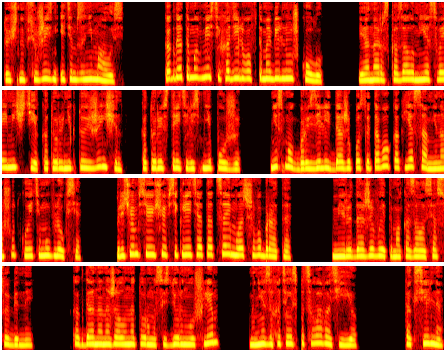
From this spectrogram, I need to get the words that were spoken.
точно всю жизнь этим занималась. Когда-то мы вместе ходили в автомобильную школу, и она рассказала мне о своей мечте, которую никто из женщин, которые встретились мне позже, не смог бы разделить даже после того, как я сам не на шутку этим увлекся. Причем все еще в секрете от отца и младшего брата. Мира даже в этом оказалась особенной. Когда она нажала на тормоз и сдернула шлем, мне захотелось поцеловать ее. Так сильно,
